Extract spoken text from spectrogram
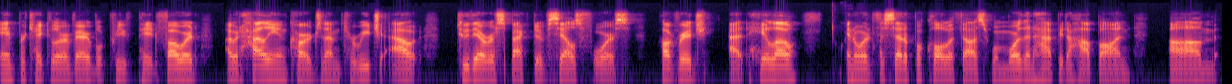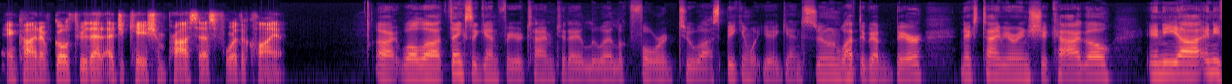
in particular a variable prepaid forward, I would highly encourage them to reach out to their respective Salesforce coverage at Halo in order to set up a call with us. We're more than happy to hop on um, and kind of go through that education process for the client. All right. Well, uh, thanks again for your time today, Lou. I look forward to uh, speaking with you again soon. We'll have to grab a beer next time you're in Chicago. Any uh, any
